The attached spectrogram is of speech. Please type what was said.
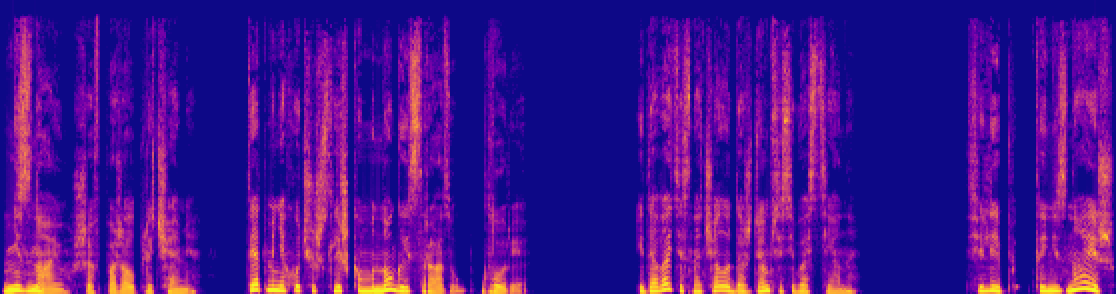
Не знаю, шеф пожал плечами. Ты от меня хочешь слишком много и сразу, Глория. И давайте сначала дождемся Себастьяна. Филипп, ты не знаешь,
